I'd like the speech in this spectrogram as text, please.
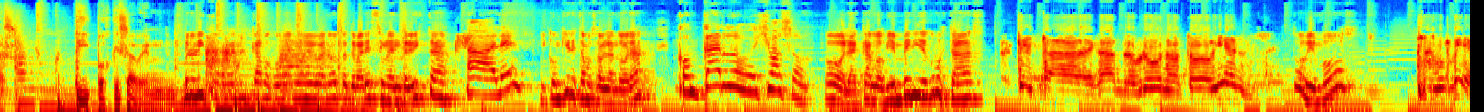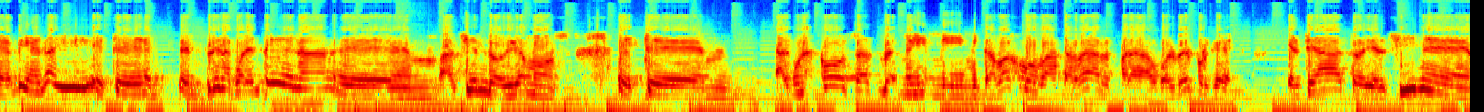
más. Tipos que saben. Brunito, arrancamos con una nueva nota, ¿te parece una entrevista? Dale. ¿Y con quién estamos hablando ahora? Con Carlos Belloso. Hola, Carlos, bienvenido, ¿cómo estás? ¿Qué tal, Alejandro, Bruno? ¿Todo bien? ¿Todo bien vos? Bien, bien, ahí este, en plena cuarentena, eh, haciendo, digamos, este, algunas cosas. Mi, mi, mi trabajo va a tardar para volver porque el teatro y el cine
